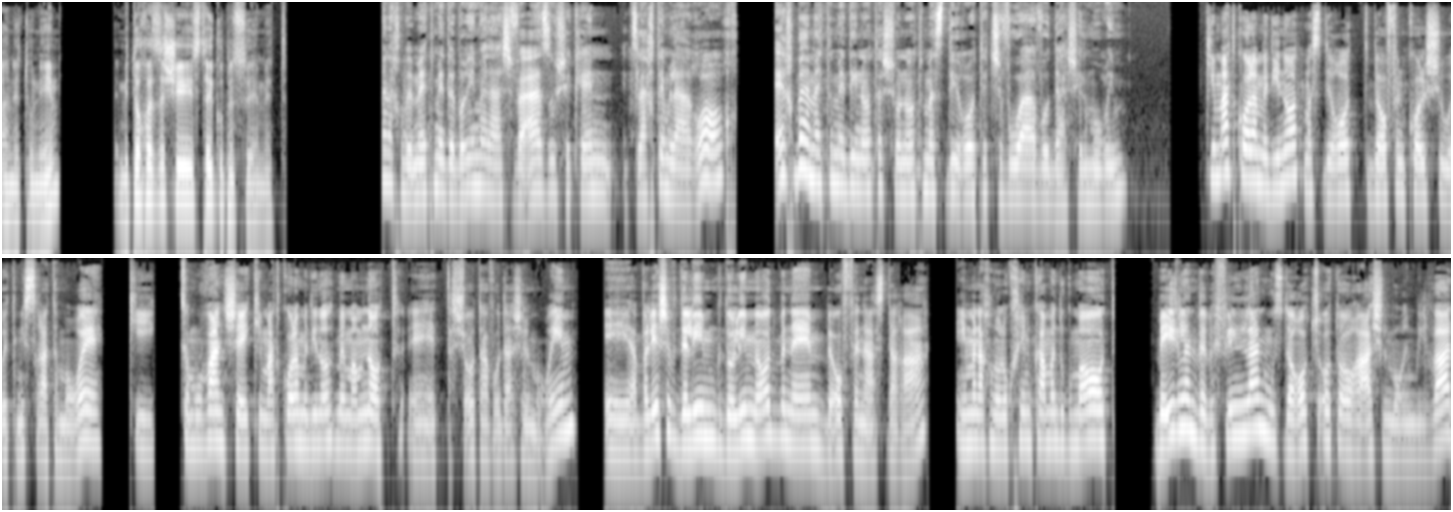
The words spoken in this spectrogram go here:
הנתונים, מתוך איזושהי הסתייגות מסוימת. אנחנו באמת מדברים על ההשוואה הזו שכן הצלחתם לערוך, איך באמת המדינות השונות מסדירות את שבוע העבודה של מורים? כמעט כל המדינות מסדירות באופן כלשהו את משרת המורה, כי כמובן שכמעט כל המדינות מממנות אה, את שעות העבודה של מורים, אה, אבל יש הבדלים גדולים מאוד ביניהם באופן ההסדרה. אם אנחנו לוקחים כמה דוגמאות, באירלנד ובפינלנד מוסדרות שעות ההוראה של מורים בלבד,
